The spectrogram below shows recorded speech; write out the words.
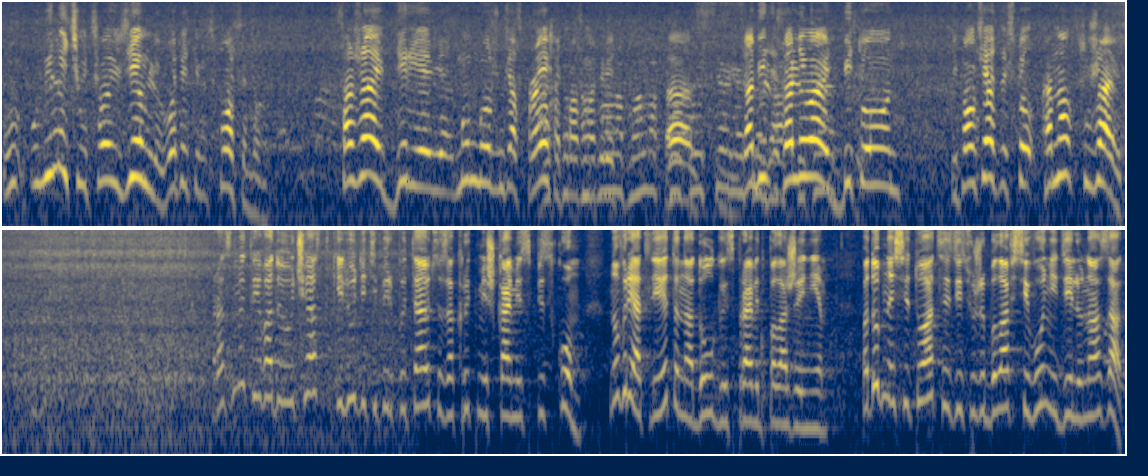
у- увеличивают свою землю вот этим способом. Сажают деревья, мы можем сейчас проехать, посмотреть, Э, заливают бетон, и получается, что канал сужают. Размытые водой участки люди теперь пытаются закрыть мешками с песком, но вряд ли это надолго исправит положение. Подобная ситуация здесь уже была всего неделю назад.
